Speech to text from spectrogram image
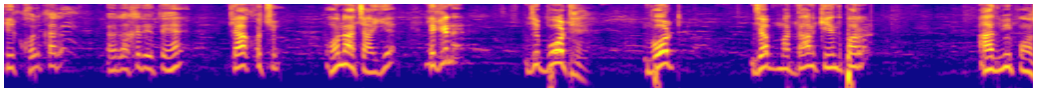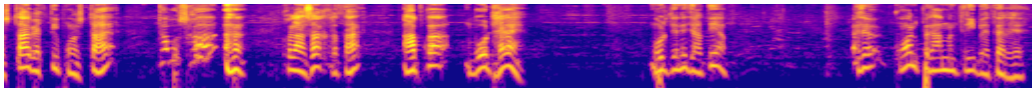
कि खुलकर रख देते हैं। क्या कुछ होना चाहिए? लेकिन ये वोट है। वोट जब मतदान केंद्र पर आदमी पहुँचता है व्यक्ति पहुँचता है तब उसका खुलासा करता है। आपका वोट है? वोट देने जाते हैं आप? अच्छा कौन प्रधानमंत्री बेहतर है?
